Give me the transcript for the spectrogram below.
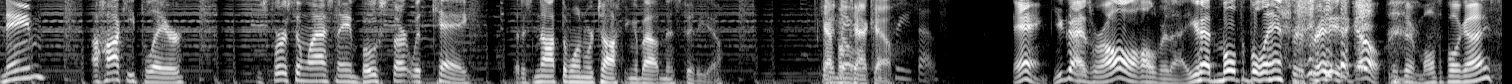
Name a hockey player whose first and last name both start with K that is not the one we're talking about in this video. Capo know. Cacao. Kaprizov. Dang, you guys were all over that. You had multiple answers ready to go. Is there multiple guys?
